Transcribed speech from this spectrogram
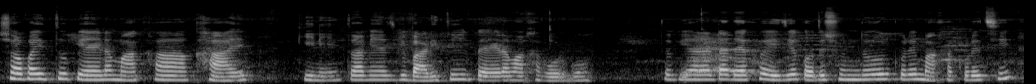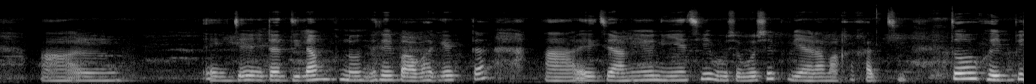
সবাই তো পেয়ারা মাখা খায়। কিনে। তো আমি আজকে বাড়িতেই পেয়ারা মাখা করব। তো পেয়ারাটা দেখো, এই যে কত সুন্দর করে মাখা করেছি। আর এই যে এটা দিলাম নন্দিনীর বাবাকে একটা। আর এই যে আমিও নিয়েছি, বসে বসে পেয়ারা মাখা খাচ্ছি। তো হেব্বি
